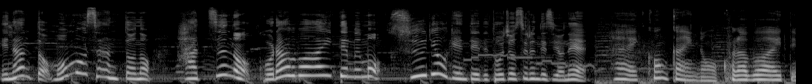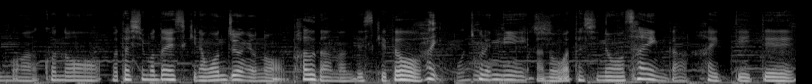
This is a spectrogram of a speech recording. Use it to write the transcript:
えなんとももさんとの初のコラボアイテムも数量限定で登場するんですよね。はい今回のコラボアイテムはこの私も大好きなウォン・ジョンヨのパウダーなんですけどはいこれにあの私のサインが入っていて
